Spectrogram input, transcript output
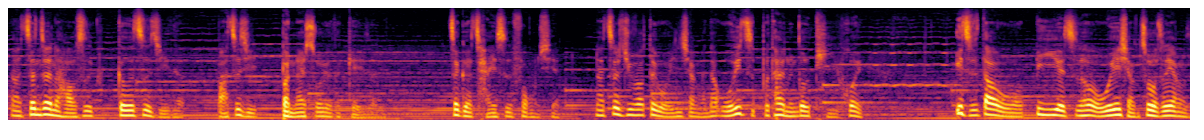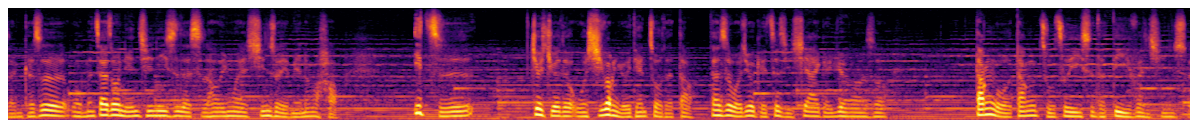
那真正的好是割自己的，把自己本来所有的给人，这个才是奉献。那这句话对我影响很大，我一直不太能够体会。一直到我毕业之后，我也想做这样人。可是我们在做年轻医师的时候，因为薪水也没那么好，一直就觉得我希望有一天做得到。但是我就给自己下一个愿望说，当我当主治医师的第一份薪水，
